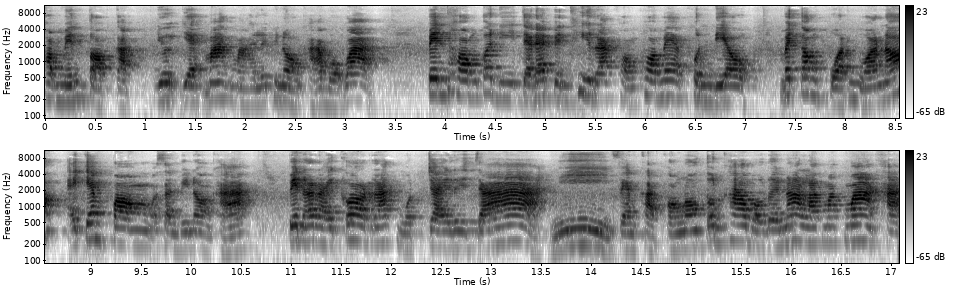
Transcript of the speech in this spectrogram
คอมเมนต์ตอบกลับเยอะแยะมากมายเลยพี่น้องคะบอกว่า เป็นทอมก็ดีจะได้เป็นที่รักของพ่อแม่คนเดียว ไม่ต้องปวดหัวเนาะไอ้แก้มปองสันพี่น้องคะเป็นอะไรก็รักหมดใจเลยจ้า นี่แฟนคลับของน้องต้นข้าวบอกเลยน่ารักมาก ๆ ค่ะ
